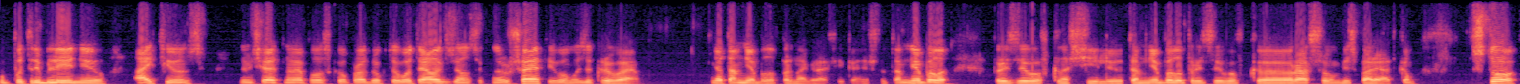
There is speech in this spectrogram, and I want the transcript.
употреблению iTunes, замечательного Apple продукта. Вот Алекс Джонс их нарушает, его мы закрываем. Но там не было порнографии, конечно. Там не было призывов к насилию, там не было призывов к расовым беспорядкам. Что,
